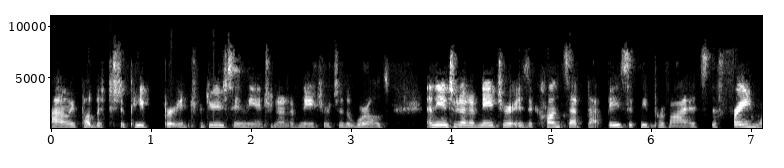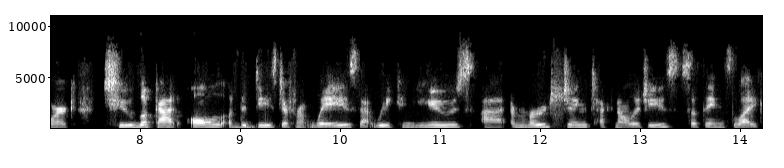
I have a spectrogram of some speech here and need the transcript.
Uh, we published a paper introducing the Internet of Nature to the world. And the Internet of Nature is a concept that basically provides the framework to look at all of the, these different ways that we can use uh, emerging technologies. So things like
